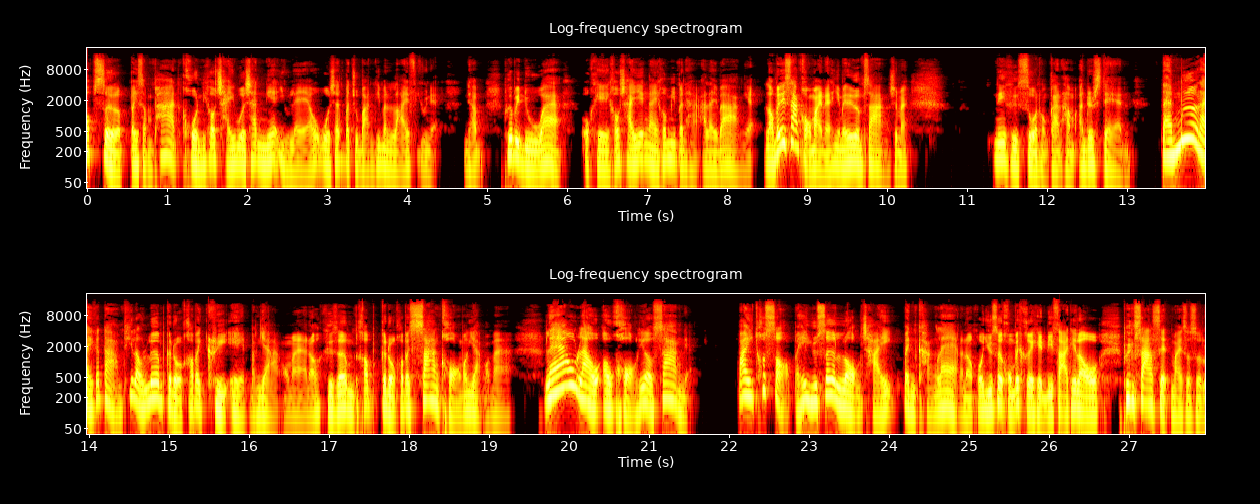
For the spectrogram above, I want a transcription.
observe ไปสัมภาษณ์คนที่เขาใช้เวอร์ชันเนี้ยอยู่แล้วเวอร์ชันปัจจุบันที่มันไลฟ์อยู่เนี่ย นะครับเพื่อไปดูว่าโอเคเขาใช้ยังไงเขามีปัญหาอะไรบ้างเนี่ยเราไม่ได้สร้างของใหม่นะยังไม่ได้เริ่มสร้างใช่ไหมนี่คือส่วนของการทำ understand แต่เมื่อไรก็ตามที่เราเริ่มกระโดดเข้าไป create บางอย่างออกมาเนาะคือเริ่มเข้ากระโดดเข้าไปสร้างของบางอย่างออกมา แล้วเราเอาของที่เราสร้างเนี่ยไปทดสอบไปให้ user ลองใช้เป็นครั้งแรกเนาะเพราะ user คงไม่เคยเห็นดีไซน์ที่เราเพิ่งสร้างเสร็จใหม่สดๆ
